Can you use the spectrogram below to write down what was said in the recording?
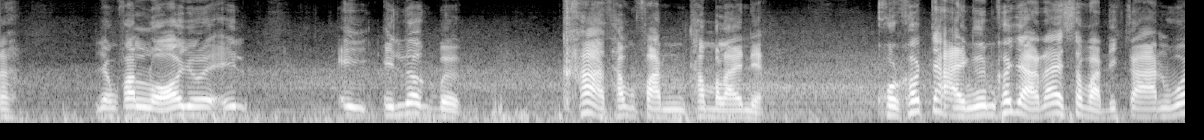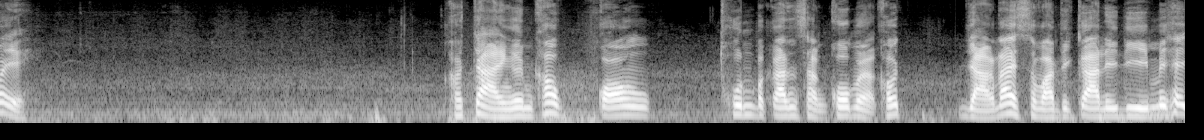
นะยังฟันหลออยู่เลยไอ้ไอ้ไอ้เรื่องเบิกค่าทำฟันทำอะไรเนี่ยคนเขาจ่ายเงินเขาอยากได้สวัสดิการเว้ย เขาจ่ายเงินเข้ากองทุนประกันสังคมอะเขาอยากได้สวัสดิการดีๆ ไม่ใช่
